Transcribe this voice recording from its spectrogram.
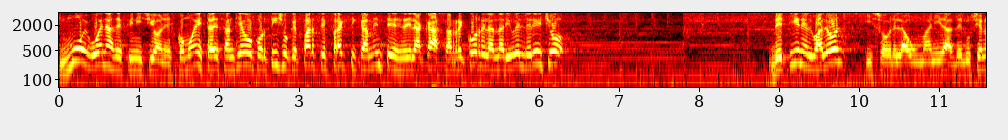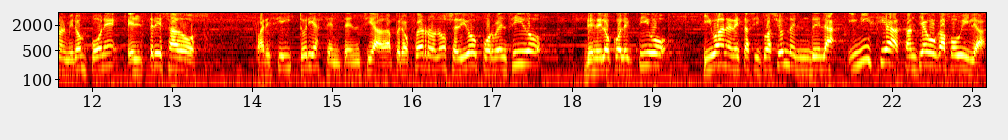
muy buenas definiciones, como esta de Santiago Portillo que parte prácticamente desde la casa, recorre el andarivel derecho, detiene el balón y sobre la humanidad de Luciano Almirón pone el 3 a 2. Parecía historia sentenciada, pero Ferro no se dio por vencido. Desde lo colectivo iban en esta situación donde la inicia Santiago Capovila.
